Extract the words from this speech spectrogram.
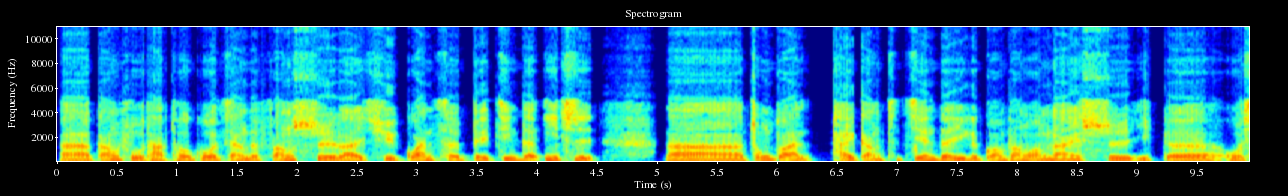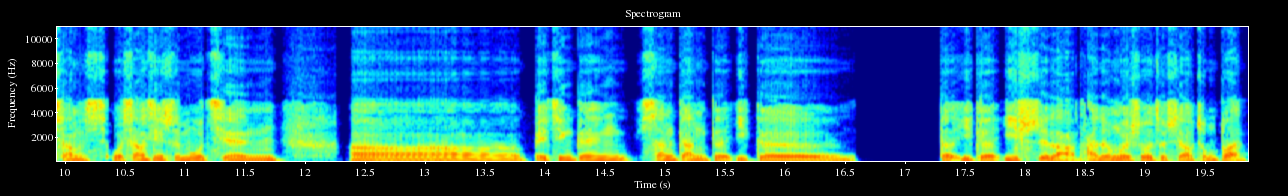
呃，港府他透过这样的方式来去贯彻北京的意志，那中断台港之间的一个官方往来，是一个，我想我相信是目前，呃，北京跟香港的一个的一个意识啦，他认为说就是要中断。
